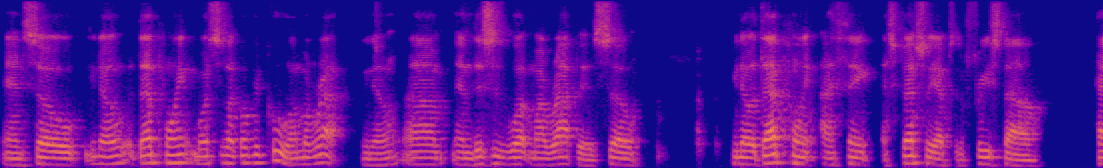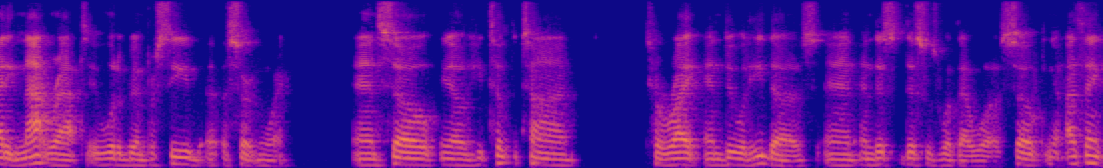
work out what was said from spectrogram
And so, you know, at that point, Royce is like, okay, cool, I'm a rap you know, um, and this is what my rap is. So, you know, at that point, I think, especially after the freestyle, had he not rapped, it would have been perceived a, a certain way. And so, you know, he took the time to write and do what he does, and and this this was what that was. So, you know, I think,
